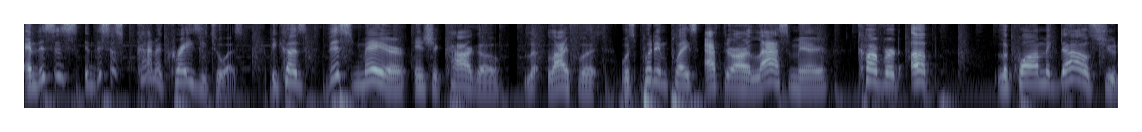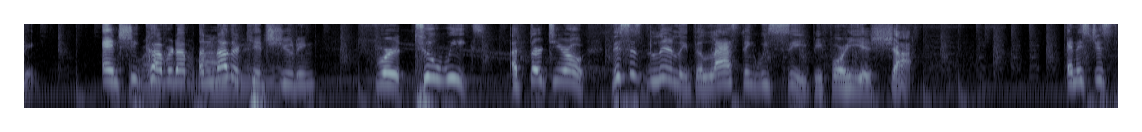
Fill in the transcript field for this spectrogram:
and this is this is kind of crazy to us because this mayor in Chicago, Lightfoot, was put in place after our last mayor covered up Laquan McDonald's shooting. And she covered up another kid shooting for two weeks. A 13 year old. This is literally the last thing we see before he is shot. And it's just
